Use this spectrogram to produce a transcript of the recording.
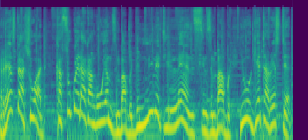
rest assured kasukuere akangouya muzimbabwe the minute he lands in zimbabwe he will get arrested.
